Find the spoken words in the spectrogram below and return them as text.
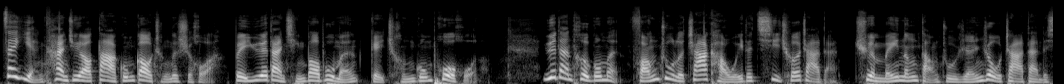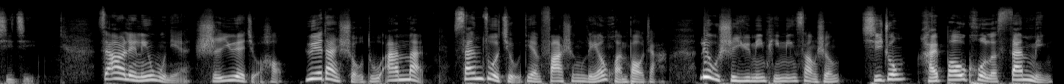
在眼看就要大功告成的时候啊，被约旦情报部门给成功破获了。约旦特工们防住了扎卡维的汽车炸弹，却没能挡住人肉炸弹的袭击。在二零零五年十一月九号，约旦首都安曼三座酒店发生连环爆炸，六十余名平民丧生，其中还包括了三名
